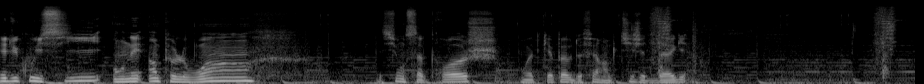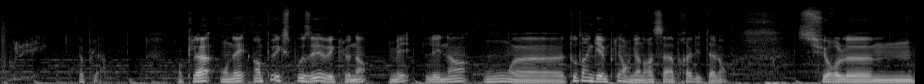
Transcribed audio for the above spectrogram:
Et du coup, ici, on est un peu loin. Et si on s'approche, on va être capable de faire un petit jet de dague. Hop là. Donc là, on est un peu exposé avec le nain, mais les nains ont euh, tout un gameplay, on regardera ça après, les talents, sur le... Hum,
